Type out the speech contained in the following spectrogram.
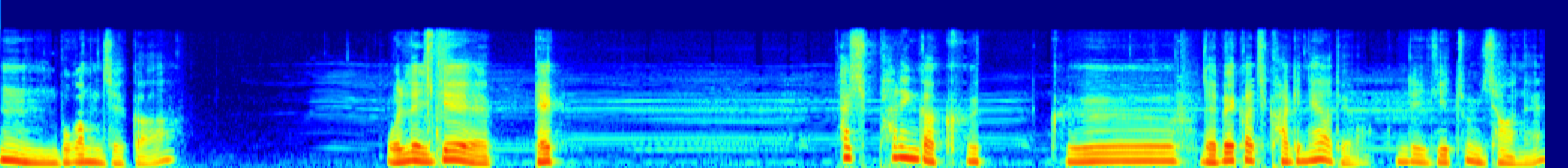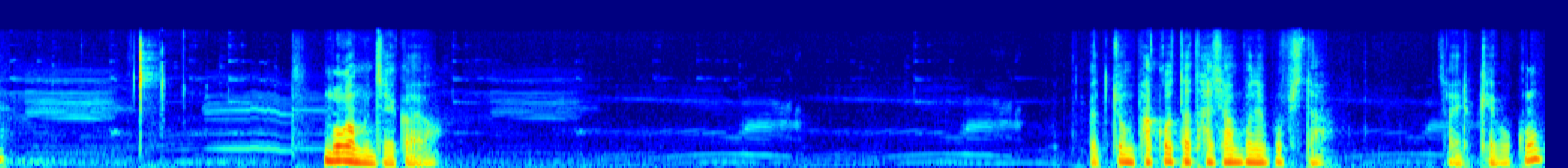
음 뭐가 문제일까? 원래 이게 188인가 그, 그 레벨까지 가긴 해야 돼요. 근데 이게 좀 이상하네. 뭐가 문제일까요? 좀 바꿨다 다시 한번 해봅시다. 자 이렇게 해보고.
